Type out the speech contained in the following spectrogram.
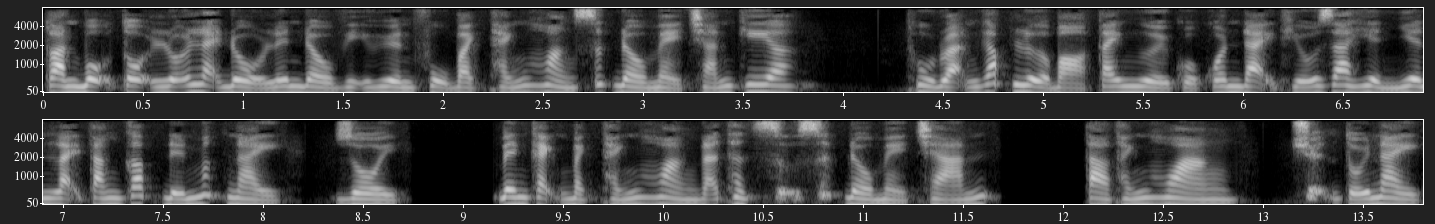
Toàn bộ tội lỗi lại đổ lên đầu vị huyền phủ bạch thánh hoàng sức đầu mẻ chán kia. Thủ đoạn gắp lửa bỏ tay người của quân đại thiếu gia hiển nhiên lại tăng cấp đến mức này, rồi. Bên cạnh bạch thánh hoàng đã thật sự sức đầu mẻ chán. Tào thánh hoàng, chuyện tối này,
